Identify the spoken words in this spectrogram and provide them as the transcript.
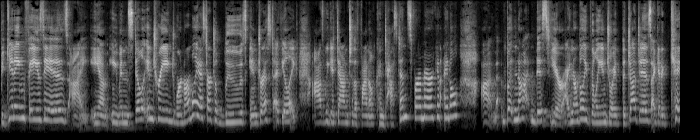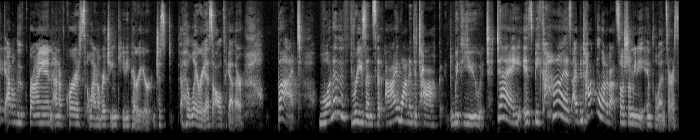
beginning phases. I am even still intrigued where normally I start to lose interest, I feel like, as we get down to the final contestants for American Idol. Um, but not this year. I normally really enjoyed the judges. I get a kick out of Luke Bryan. And of course, Lionel Richie and Katy Perry are just hilarious all together. But one of the reasons that I wanted to talk with you today is because I've been talking a lot about social media influencers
